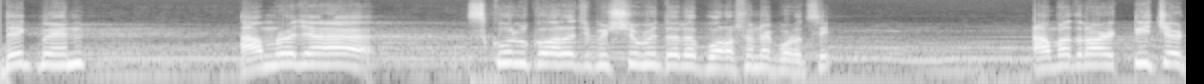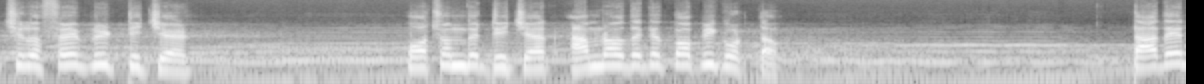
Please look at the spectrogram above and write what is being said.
দেখবেন, আমরা যারা স্কুল, কলেজ, বিশ্ববিদ্যালয়ে পড়াশোনা করেছি, আমাদের অনেক টিচার ছিল ফেভারিট টিচার পছন্দের টিচার আমরা ওদেরকে কপি করতাম। তাদের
